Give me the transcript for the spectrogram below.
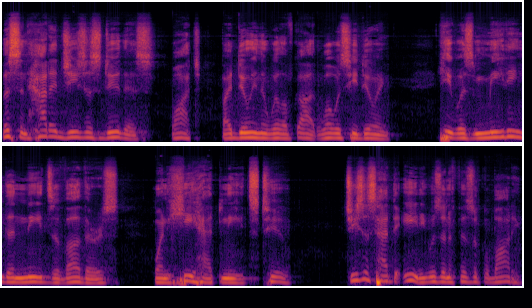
Listen, how did Jesus do this? Watch, by doing the will of God. What was he doing? He was meeting the needs of others when he had needs too. Jesus had to eat, he was in a physical body.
